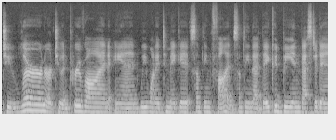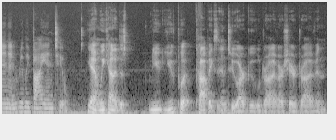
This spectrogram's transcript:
to learn or to improve on and we wanted to make it something fun something that they could be invested in and really buy into. Yeah and we kind of just you you put topics into our google drive our shared drive and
